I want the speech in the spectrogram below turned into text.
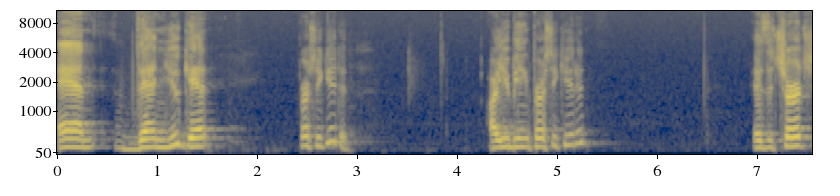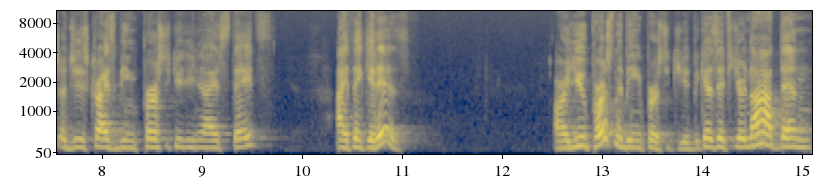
And then you get persecuted. Are you being persecuted? Is the church of Jesus Christ being persecuted in the United States? I think it is. Are you personally being persecuted? Because if you're not, then,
